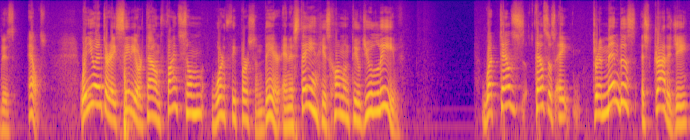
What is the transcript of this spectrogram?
this else. When you enter a city or town, find some worthy person there and stay in his home until you leave. What tells, tells us a tremendous strategy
